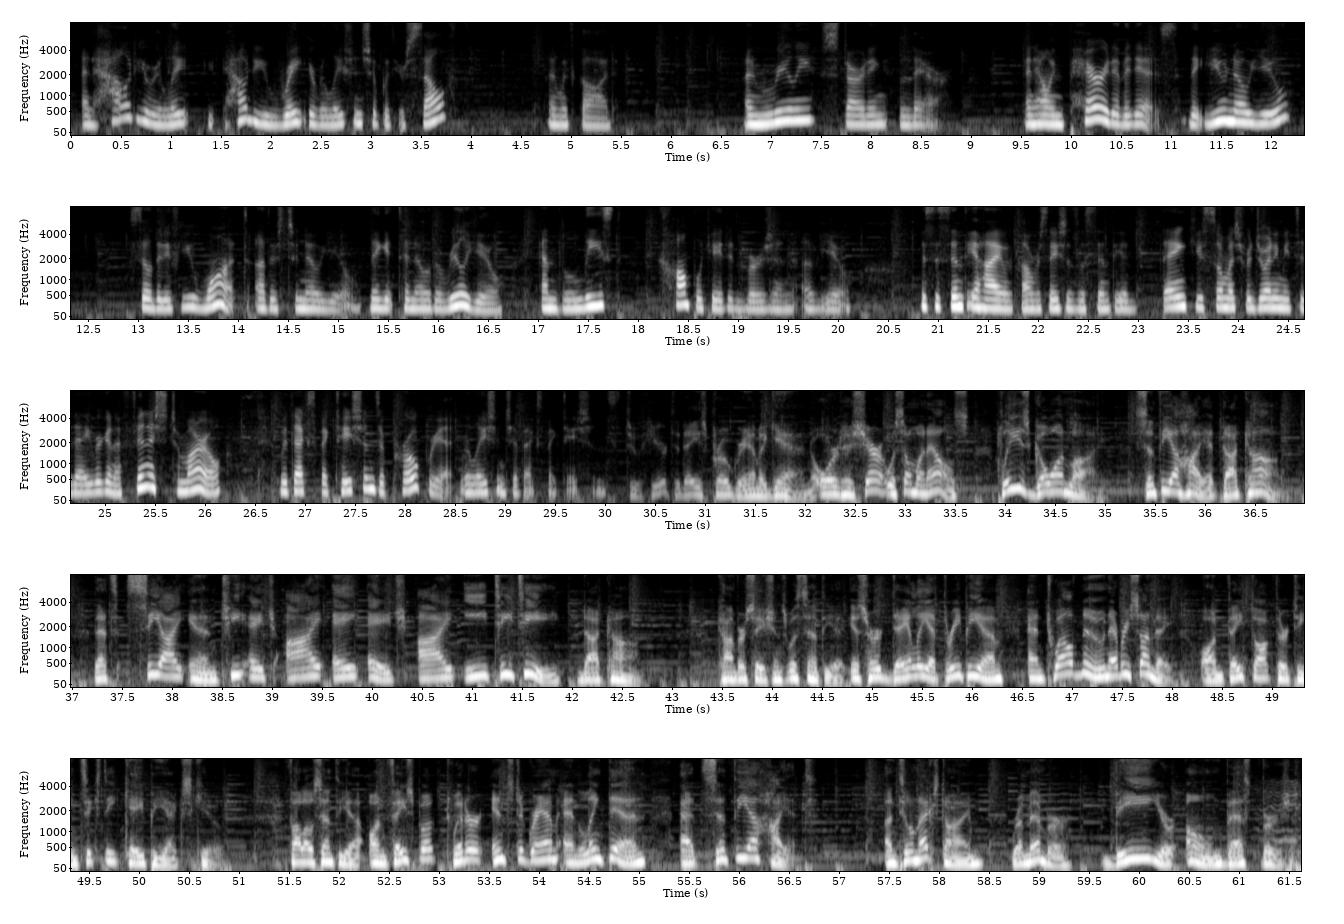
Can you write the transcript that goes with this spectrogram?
And how do you relate how do you rate your relationship with yourself and with God? And really starting there. And how imperative it is that you know you so that if you want others to know you, they get to know the real you and the least complicated version of you. This is Cinthia Hiett with Conversations with Cinthia. Thank you so much for joining me today. We're going to finish tomorrow with expectations, appropriate relationship expectations. To hear today's program again or to share it with someone else, please go online CinthiaHiett.com. That's C I N T H I A H I E T T.com. Conversations with Cinthia is heard daily at 3 p.m. and 12 noon every Sunday on Faith Talk 1360 KPXQ. Follow Cinthia on Facebook, Twitter, Instagram, and LinkedIn at Cinthia Hiett. Until next time, remember, be your own best version.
